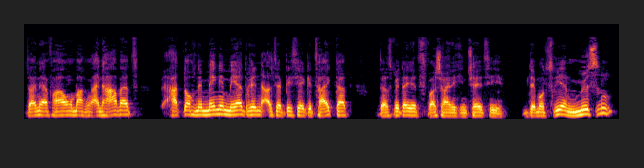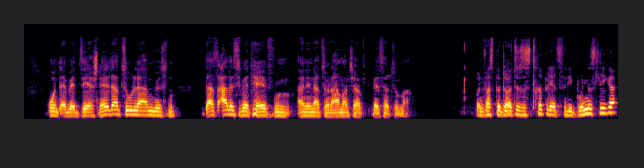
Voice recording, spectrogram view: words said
seine Erfahrungen machen. Ein Havertz hat noch eine Menge mehr drin, als er bisher gezeigt hat. Das wird er jetzt wahrscheinlich in Chelsea demonstrieren müssen. Und er wird sehr schnell dazu lernen müssen. Das alles wird helfen, eine Nationalmannschaft besser zu machen. Und was bedeutet das Triple jetzt für die Bundesliga?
